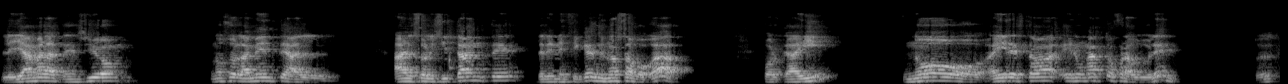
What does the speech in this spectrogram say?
le llama la atención no solamente al, al solicitante de la ineficacia, sino a su abogado, porque ahí no, ahí estaba, era un acto fraudulento. Entonces,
